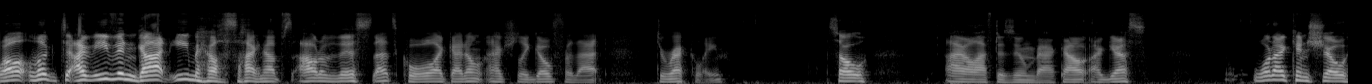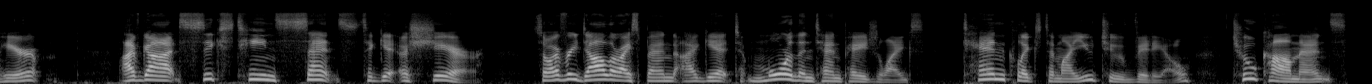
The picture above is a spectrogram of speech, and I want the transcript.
Well, look, I've even got email signups out of this. That's cool. Like, I don't actually go for that directly. So, I'll have to zoom back out, I guess. What I can show here, I've got 16 cents to get a share. So every dollar I spend, I get more than 10 page likes 10 clicks to my YouTube video, two comments,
